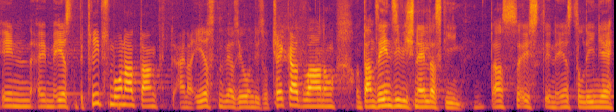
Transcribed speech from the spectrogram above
in, im ersten Betriebsmonat, dank einer ersten Version dieser Checkout-Warnung. Und dann sehen Sie, wie schnell das ging. Das ist in erster Linie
